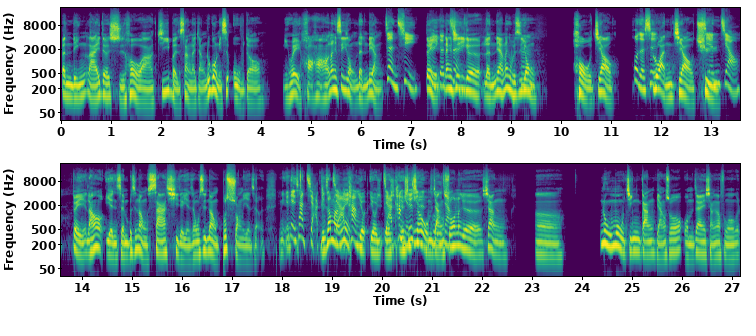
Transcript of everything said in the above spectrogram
本灵来的时候啊，基本上来讲，如果你是五的哦，你会好好好，那个是一种能量，正气对那个是一个能量，那个不是用嗯吼叫、或者是乱叫去尖叫，对，然后眼神不是那种杀气的眼神，或是那种不爽的眼神，你有点像甲，你知道吗？因为有有有有些时候我们讲说那个像呃怒目金刚，比方说我们在想要伏魔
